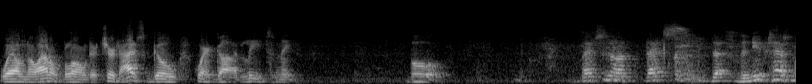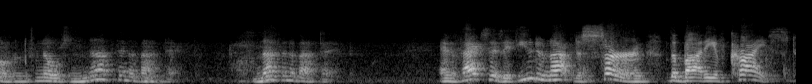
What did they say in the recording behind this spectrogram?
well, no, I don't belong to a church. I just go where God leads me. Bull. That's not, that's, the, the New Testament knows nothing about that. Nothing about that. And the fact says, if you do not discern the body of Christ,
